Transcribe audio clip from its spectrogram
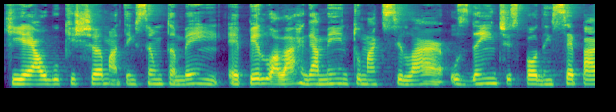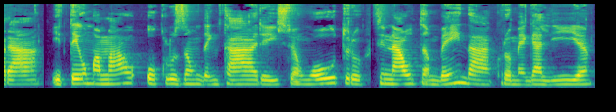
que é algo que chama a atenção também, é pelo alargamento maxilar, os dentes podem separar e ter uma mal oclusão dentária, isso é um outro sinal também da acromegalia.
